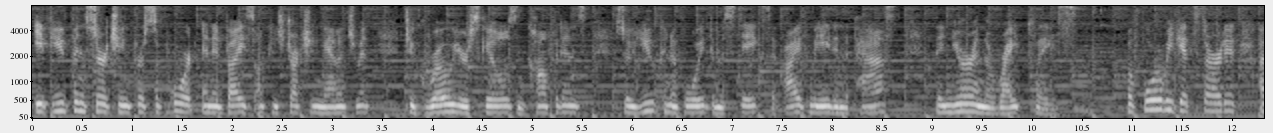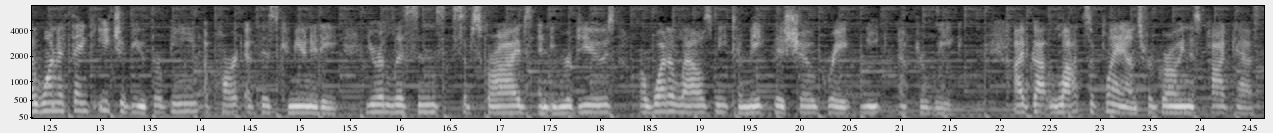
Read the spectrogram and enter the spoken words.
If you've been searching for support and advice on construction management to grow your skills and confidence so you can avoid the mistakes that I've made in the past, then you're in the right place. Before we get started, I want to thank each of you for being a part of this community. Your listens, subscribes, and reviews are what allows me to make this show great week after week. I've got lots of plans for growing this podcast,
